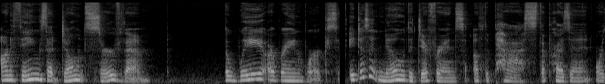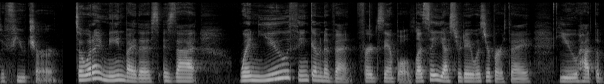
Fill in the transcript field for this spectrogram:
on things that don't serve them the way our brain works, it doesn't know the difference of the past, the present, or the future. So, what I mean by this is that when you think of an event, for example, let's say yesterday was your birthday, you had the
